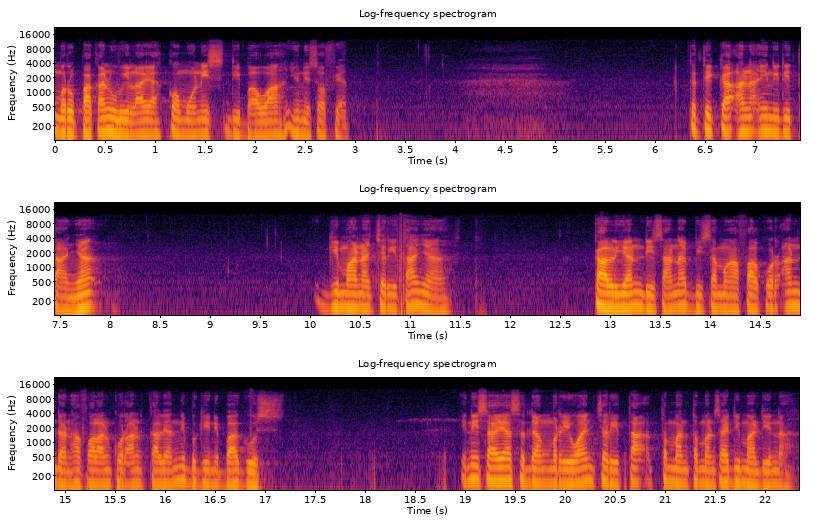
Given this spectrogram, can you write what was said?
merupakan wilayah komunis di bawah Uni Soviet. Ketika anak ini ditanya, gimana ceritanya kalian di sana bisa menghafal Quran dan hafalan Quran kalian ini begini bagus. Ini saya sedang meriwan cerita teman-teman saya di Madinah.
